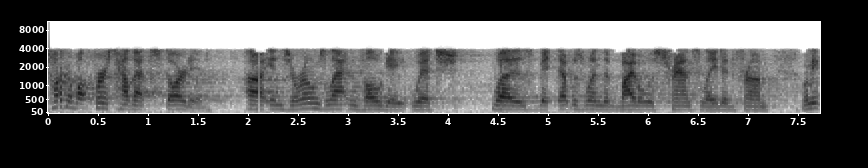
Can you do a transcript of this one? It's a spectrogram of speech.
talk about first how that started. Uh, in Jerome's Latin Vulgate, which was that was when the Bible was translated from. Let me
